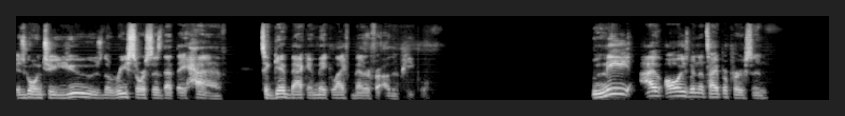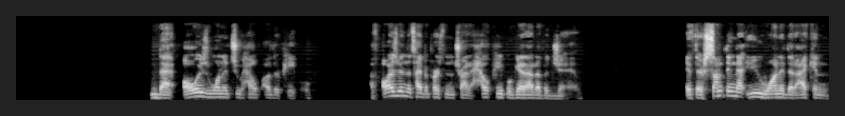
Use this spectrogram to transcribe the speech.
is going to use the resources that they have to give back and make life better for other people. Me, I've always been the type of person that always wanted to help other people. I've always been the type of person to try to help people get out of a jam. If there's something that you wanted that I can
